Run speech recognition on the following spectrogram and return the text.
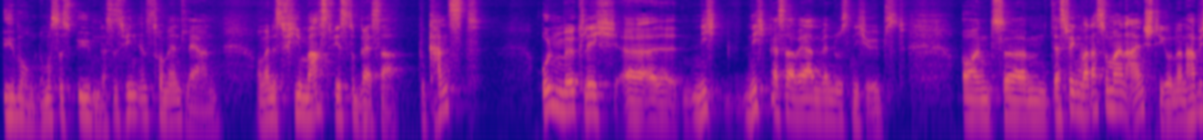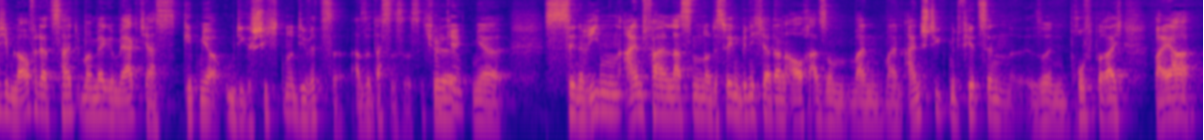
Übung. Du musst es üben. Das ist wie ein Instrument lernen. Und wenn du es viel machst, wirst du besser. Du kannst unmöglich äh, nicht, nicht besser werden, wenn du es nicht übst. Und ähm, deswegen war das so mein Einstieg. Und dann habe ich im Laufe der Zeit immer mehr gemerkt, ja, es geht mir um die Geschichten und die Witze. Also das ist es. Ich will okay. mir Szenerien einfallen lassen. Und deswegen bin ich ja dann auch, also mein, mein Einstieg mit 14 so im Profibereich war ja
